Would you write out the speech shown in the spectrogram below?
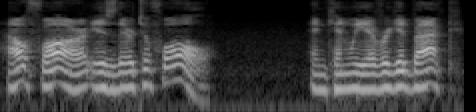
How far is there to fall? And can we ever get back?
